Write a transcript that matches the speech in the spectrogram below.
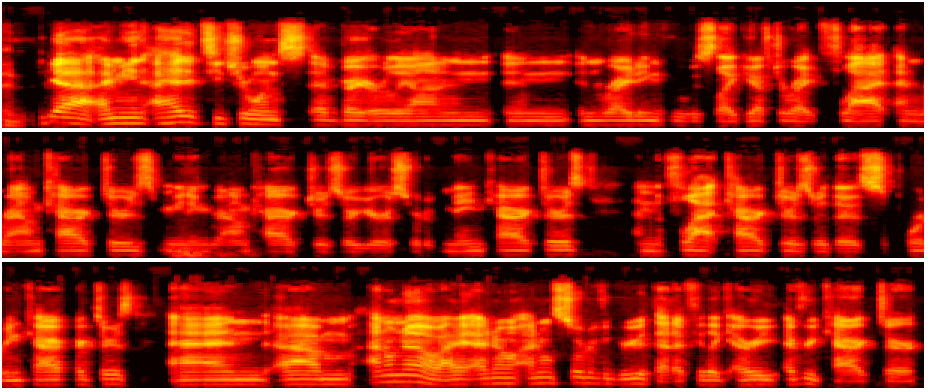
and yeah i mean i had a teacher once uh, very early on in, in in writing who was like you have to write flat and round characters meaning round characters are your sort of main characters and the flat characters are the supporting characters. And um, i don't know I, I don't i don't sort of agree with that. I feel like every every character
